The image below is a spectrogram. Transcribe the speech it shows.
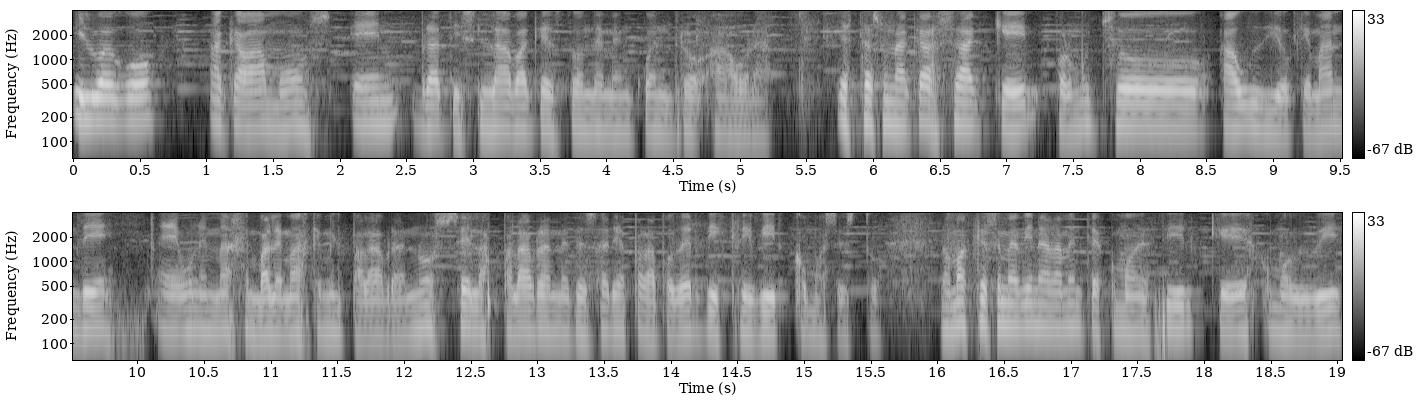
Y luego acabamos en Bratislava, que es donde me encuentro ahora. Esta es una casa que por mucho audio que mande, eh, una imagen vale más que mil palabras. No sé las palabras necesarias para poder describir cómo es esto. Lo más que se me viene a la mente es como decir que es como vivir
